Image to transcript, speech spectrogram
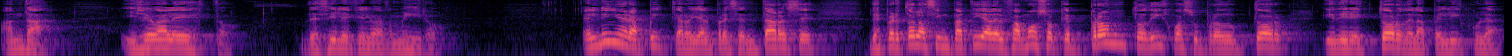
anda y llévale esto, decile que lo admiro. El niño era pícaro y al presentarse despertó la simpatía del famoso que pronto dijo a su productor y director de la película,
